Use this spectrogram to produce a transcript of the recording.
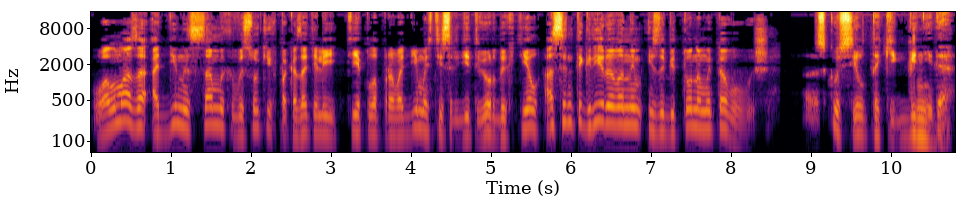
У алмаза один из самых высоких показателей теплопроводимости среди твердых тел, а с интегрированным изобетоном и того выше. Скусил таки гнида.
